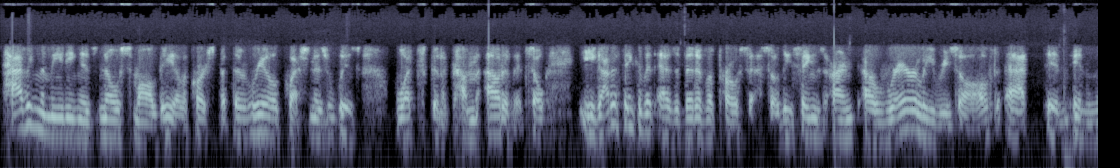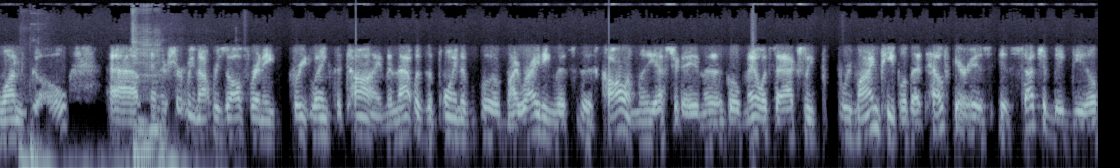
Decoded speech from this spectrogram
having the meeting is no small deal, of course. But the real question is is what's going to come out of it. So you got to think of it as a bit of a process. So these things are are rarely resolved at in, in in one go, uh, and they're certainly not resolved for any great length of time. And that was the point of, of my writing this, this column yesterday in the Globe Mail was to actually remind people that healthcare is is such a big deal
